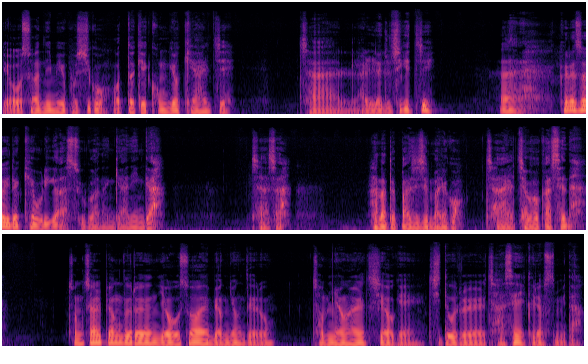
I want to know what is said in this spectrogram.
여호수아님이 보시고 어떻게 공격해야 할지 잘 알려주시겠지? 아, 그래서 이렇게 우리가 수고하는 게 아닌가. 자자, 하나도 빠지지 말고 잘 적어가세나. 정찰병들은 여호수아의 명령대로 점령할 지역의 지도를 자세히 그렸습니다.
